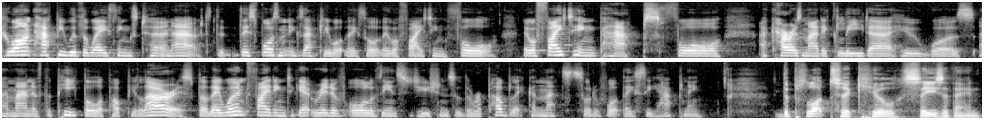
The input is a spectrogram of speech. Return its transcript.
Who aren't happy with the way things turn out. That this wasn't exactly what they thought they were fighting for. They were fighting perhaps for a charismatic leader who was a man of the people, a popularist, but they weren't fighting to get rid of all of the institutions of the republic, and that's sort of what they see happening. The plot to kill Caesar, then,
